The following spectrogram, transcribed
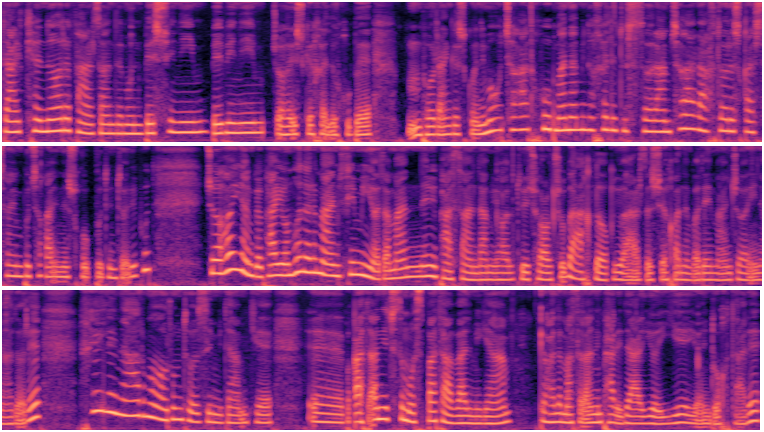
در کنار فرزندمون بشینیم ببینیم جاهایش که خیلی خوبه پررنگش کنیم. و چقدر خوب منم اینو خیلی دوست دارم. چقدر رفتارش قشنگ بود چقدر اینش خوب بود اینطوری بود. جاهایی هم به پیام ها داره منفی میاد من نمیپسندم یا حالا توی چارچوب اخلاقی و ارزشی خانواده من جایی نداره. خیلی نرم و آروم توضیح میدم که قطعا یه چیز مثبت اول میگم. که حالا مثلا این پری دریاییه یا این دختره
